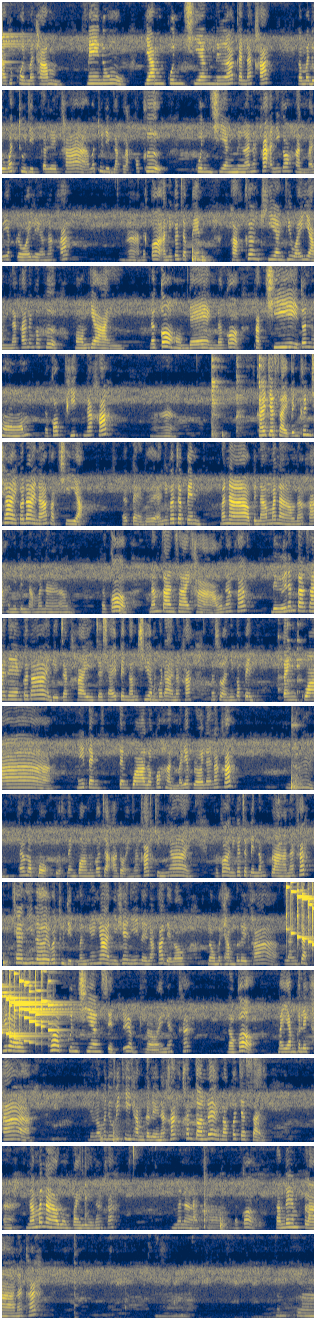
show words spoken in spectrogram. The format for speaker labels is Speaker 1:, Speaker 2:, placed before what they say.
Speaker 1: าทุกคนมาทำเมนูยำกุนเชียงเนื้อกันนะคะ เรามาดูวัตถุดิบกันเลยค่ะ วัตถุดิบหลักๆ ก็คือ กุนเชียงเนื้อนะคะ อันนี้ก็หั่นมาเรียบร้อยแล้วนะคะอ่าแล้วก็อันนี้ก็จะเป็นผักเครื่องเคียงที่ไว้ยำนะคะ นั่นก็คือหอมใหญ่ แล้วก็หอมแดง แล้วก็ผักชีต้นหอม แล้วก็พริกนะคะอ่าใครจะใส่เป็นขึ้นช่ายก็ได้นะ ผักชีอะแล้วแต่เลย อันนี้ก็จะเป็นมะนาว เป็นน้ำมะนาวนะคะ อันนี้เป็นน้ำมะนาว แล้วก็น้ำตาลทรายขาวนะคะ หรือน้ำตาลทรายแดงก็ได้เดี๋ยวจะใครจะใช้เป็นน้ำเชื่อมก็ได้นะคะและส่วนนี้ก็เป็นแตงกวา นี่แตงแตงกวาเราก็หั่นมาเรียบร้อยแล้วนะคะอืมถ้าเราปอกเปลือกแตงกวา มันก็จะอร่อยนะคะ กินง่าย แล้วก็อันนี้ก็จะเป็นน้ำปลานะคะ แค่นี้เลยวัตถุดิบมันง่ายๆ มีแค่นี้เลยนะคะ เดี๋ยวเราลองไปทำกันเลยค่ะ หลังจากที่เราทอดกุนเชียงเสร็จเรียบร้อยนะคะ เราก็มายำกันเลยค่ะ ดี๋ยวเรามาดูวิธีทำกันเลยนะคะ ขั้นตอนแรกเราก็จะใส่น้ำมะนาวลงไปเลยนะคะ มะนาวค่ะ แล้วก็ตามด้วยน้ำปลานะคะ น้ำปลา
